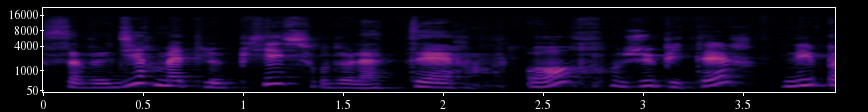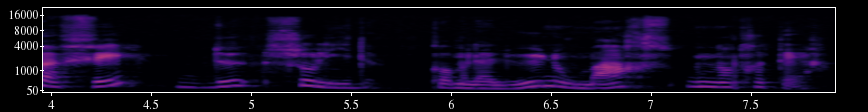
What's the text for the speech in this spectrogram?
ça veut dire mettre le pied sur de la terre. Or, Jupiter n'est pas fait de solide, comme la Lune ou Mars ou notre Terre.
